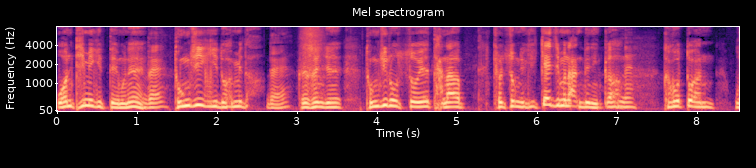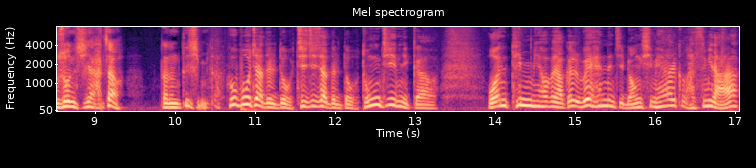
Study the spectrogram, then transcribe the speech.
원팀이기 때문에 네. 동지이기도 합니다. 네. 그래서 이제 동지로서의 단합 결속력이 깨지면 안 되니까 네. 그것 또한 우선시하자라는 뜻입니다. 후보자들도 지지자들도 동지니까 원팀 협약을 왜 했는지 명심해야 할 것 같습니다.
